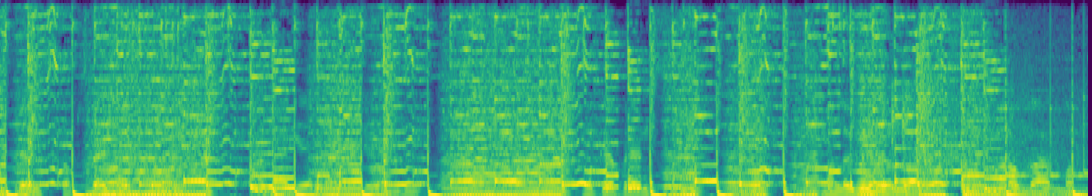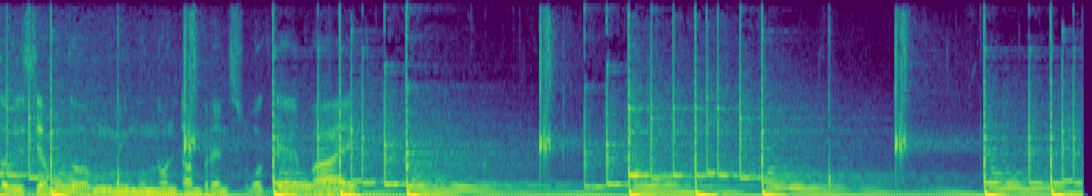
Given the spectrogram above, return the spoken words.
ప్లీజ్ ఫ్రెండ్స్ సబ్స్క్రైబ్ చేసుకోండి అలాగే లైక్ చేయండి ఓకే ఫ్రెండ్స్ మళ్ళీ వీడియోలో మరొక కొత్త విషయంతో మీ ముందుంటాం ఫ్రెండ్స్ ఓకే బాయ్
